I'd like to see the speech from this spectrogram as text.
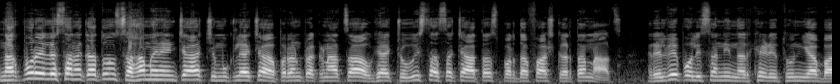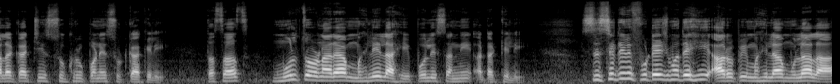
नागपूर रेल्वे स्थानकातून सहा महिन्यांच्या चिमुकल्याच्या अपहरण प्रकरणाचा अवघ्या चोवीस तासाच्या आतच पर्दाफाश करतानाच रेल्वे पोलिसांनी नरखेड येथून या बालकाची सुखरूपणे सुटका केली. तसंच मूल चोरणाऱ्या महिलेलाही पोलिसांनी अटक केली. सी सी टी व्ही फुटेजमध्ये ही आरोपी महिला मुलाला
